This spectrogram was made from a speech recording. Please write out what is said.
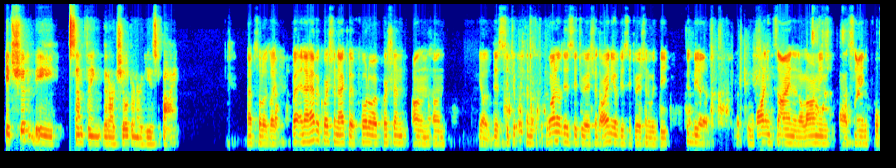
It shouldn't be something that our children are used by. Absolutely. And I have a question, actually, a follow-up question on on you know this situation. One of these situations, or any of these situations, would be could be a, warning sign, an alarming uh, sign for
